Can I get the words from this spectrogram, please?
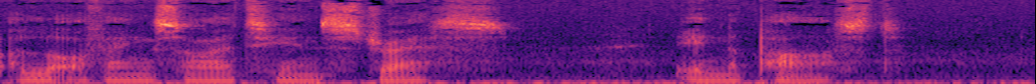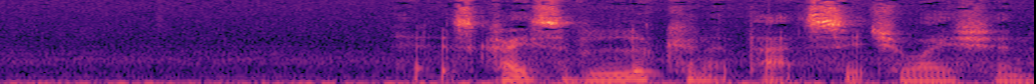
a lot of anxiety and stress in the past. It's a case of looking at that situation.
